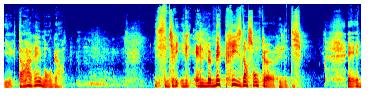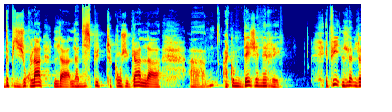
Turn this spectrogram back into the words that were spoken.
il taré, mon gars. C'est-à-dire, elle le méprise dans son cœur, il dit. Et, depuis ce jour-là, la, dispute conjugale a, comme dégénéré. Et puis, le,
